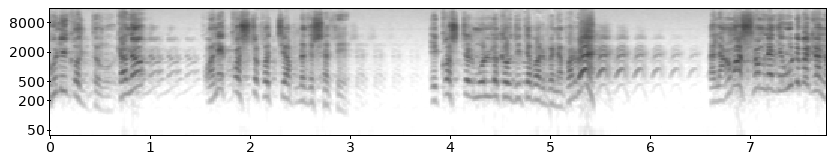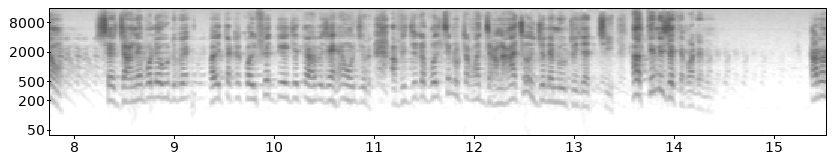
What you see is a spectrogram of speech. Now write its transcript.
গুলি করে দেবো। কেন? অনেক কষ্ট করছি আপনাদের সাথে। এই কষ্টের মূল্য কেউ দিতে পারবে না, পারবে? তাহলে আমার সামনে দিয়ে উঠবে কেন? সে জানে বলে উঠবে। হয় তাকে কৈফিয়ত দিয়ে যেতে হবে যে হ্যাঁ হুজুর, আপনি যেটা বলছেন ওটা আমার জানা আছে, ওই জন্য আমি উঠে যাচ্ছি। হ্যাঁ তিনি যেতে পারেন। কারণ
